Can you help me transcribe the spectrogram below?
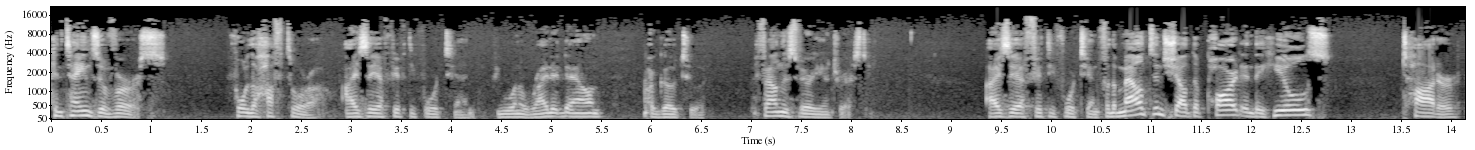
contains a verse for the Haftorah, Isaiah 54:10. If you want to write it down or go to it. I found this very interesting. Isaiah 54:10. For the mountains shall depart and the hills totter.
